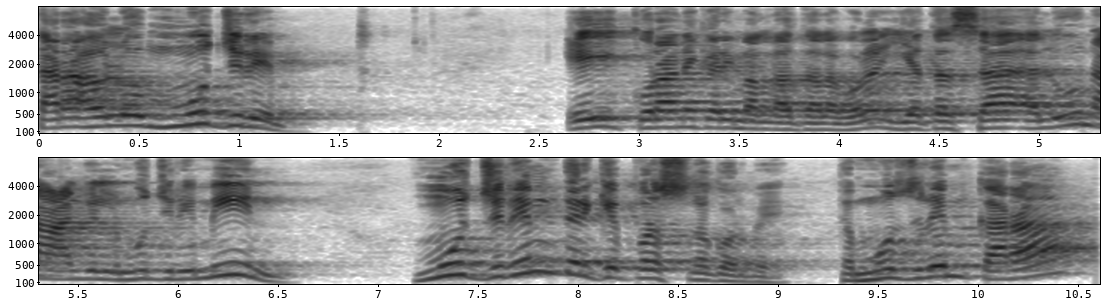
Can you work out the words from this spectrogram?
তারা হলো মুজরিম। এই কোরআনে কারিম আল্লাহ তালা বলেন ইয়াতাসা আলুন আলিল মুজরিমিন। মুজরিমদেরকে প্রশ্ন করবে। তো মুজরিম কারা?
